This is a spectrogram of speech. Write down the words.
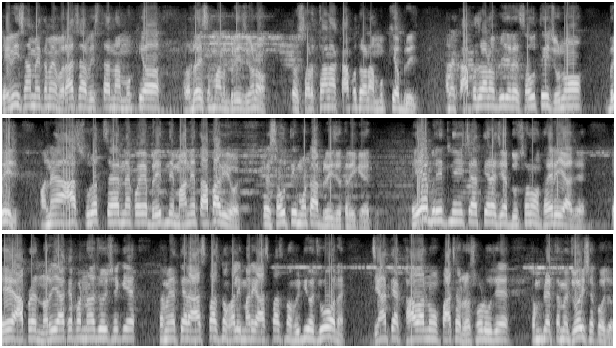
એની સામે તમે વરાછા વિસ્તારના મુખ્ય હૃદય સમાન બ્રિજ ગણો, તો સરથાણા કાપોદ્રાના મુખ્ય બ્રિજ. અને કાપોદ્રાનો બ્રિજ એટલે સૌથી જૂનો બ્રિજ. અને આ સુરત શહેરને કોઈ બ્રિજની માન્યતા અપાવી હોય એ સૌથી મોટા બ્રિજ તરીકે હતી. એ બ્રિજની નીચે અત્યારે જે દૂષણો થઈ રહ્યા છે, એ આપણે નરી આંખે પણ ન જોઈ શકીએ. તમે અત્યારે આસપાસનો, ખાલી મારી આસપાસનો વીડિયો જુઓ ને જ્યાં ત્યાં ખાવાનું, પાછળ રસોડું છે કમ્પ્લેટ તમે જોઈ શકો છો.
